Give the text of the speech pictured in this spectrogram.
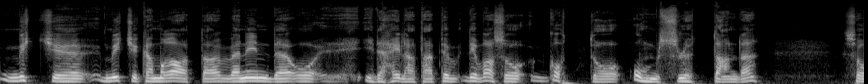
mye, mye kamerater, venninner og i det hele tatt. Det, det, var så godt og omsluttende. Så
